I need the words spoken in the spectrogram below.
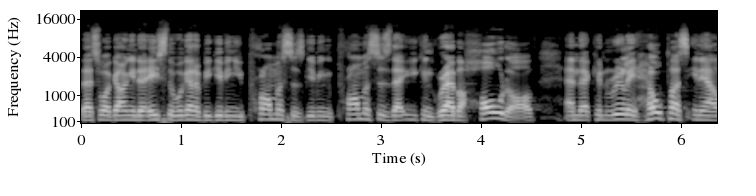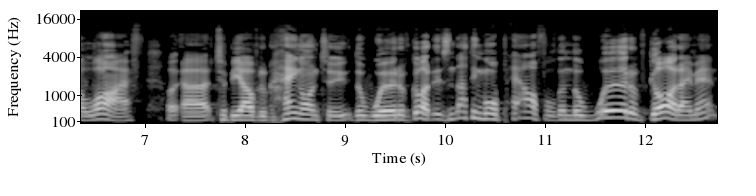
That's why going into Easter, we're going to be giving you promises, giving you promises that you can grab a hold of and that can really help us in our life uh, to be able to hang on to the Word of God. There's nothing more powerful than the Word of God, amen?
